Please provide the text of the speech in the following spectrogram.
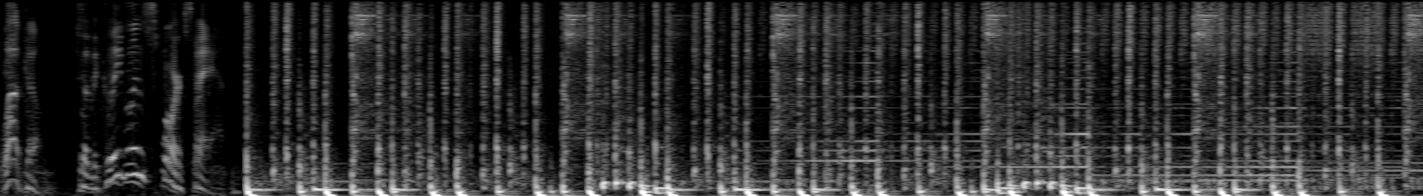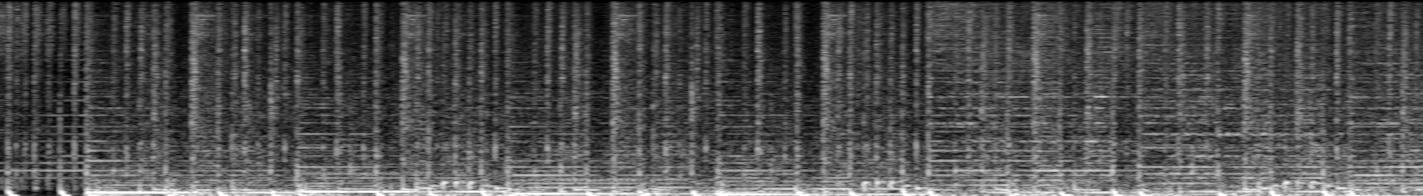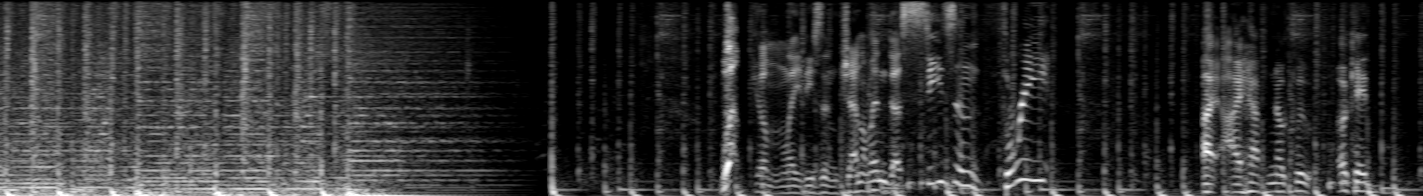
Welcome to the Cleveland Sports Fan. Ladies and gentlemen, to season three. I I have no clue. Okay,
